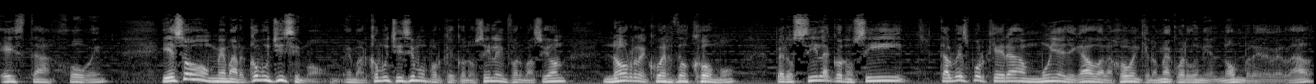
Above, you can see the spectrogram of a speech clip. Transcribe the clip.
esta joven. Y eso me marcó muchísimo, me marcó muchísimo porque conocí la información, no recuerdo cómo, pero sí la conocí, tal vez porque era muy allegado a la joven, que no me acuerdo ni el nombre de verdad,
